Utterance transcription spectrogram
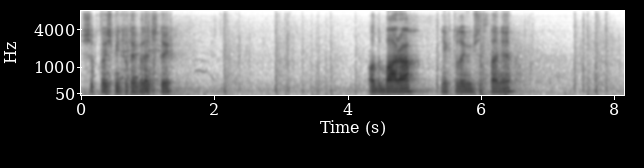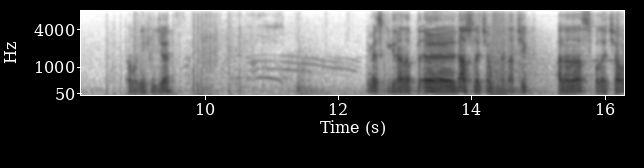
Szybkoś mi tutaj wylecz tych. Od bara. Niech tutaj mi przestanie. Albo niech idzie. Niemiecki granat... Eee, nasz leciał granacik. A na nas poleciał.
